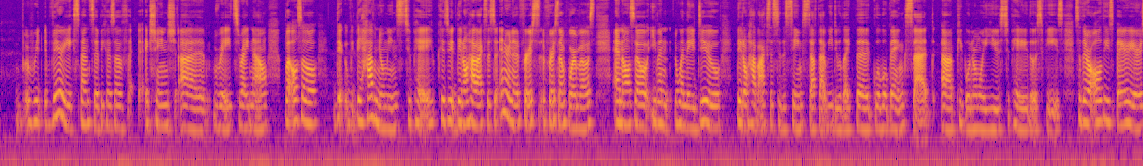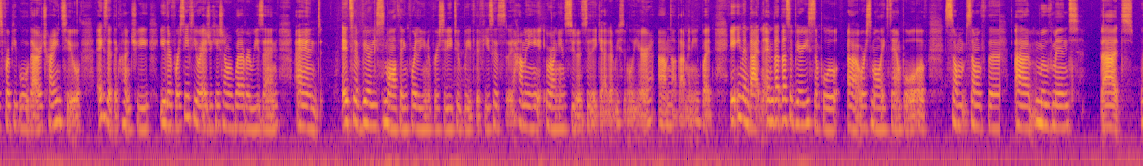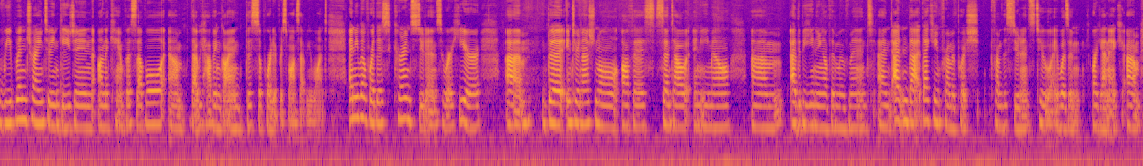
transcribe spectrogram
re- very expensive because of exchange uh, rates right now, but also they, they have no means to pay because they don't have access to internet first first and foremost. And also even when they do they don't have access to the same stuff that we do like the global banks that uh, people normally use to pay those fees. So there are all these barriers for people that are trying to exit the country either for safety or education or whatever reason. And it's a very small thing for the university to waive the fees because how many Iranian students do they get every single year? Um, not that many, but even that, and that, that's a very simple uh, or small example of some some of the uh, movement that we've been trying to engage in on a campus level um, that we haven't gotten the supportive response that we want. And even for this current students who are here, um, the international office sent out an email um, at the beginning of the movement, and, and that that came from a push from the students too. It wasn't organic. Um,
